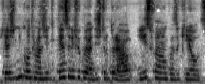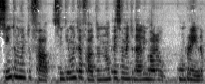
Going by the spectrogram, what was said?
que a gente encontra, mas a gente tem essa dificuldade estrutural, e isso foi uma coisa que eu sinto muito falta, senti muita falta no pensamento dela, embora eu compreenda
